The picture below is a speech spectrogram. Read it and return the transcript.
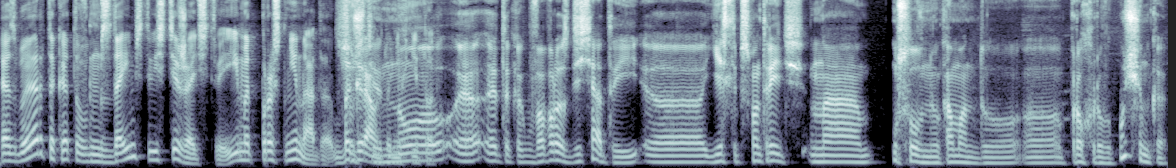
СБР, так это в мздоимстве и стяжательстве. Им это просто не надо. Слушайте, них не тот. но э, это как бы вопрос десятый. Э, Если посмотреть на условную команду э, Прохорова-Кученко,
